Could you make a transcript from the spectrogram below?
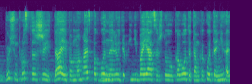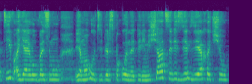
в общем, просто жить, да, и помогать спокойно Мгм. людям, и не бояться, что у кого-то там какой-то негатив, а я его возьму, я могу теперь спокойно перемещаться везде, где я хочу.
